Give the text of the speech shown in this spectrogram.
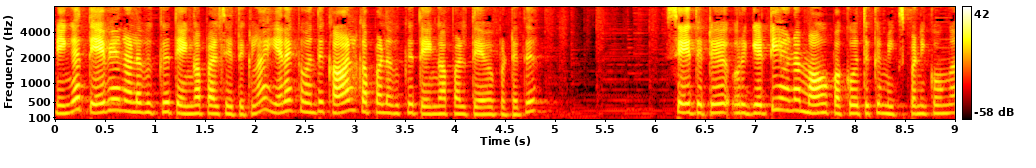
நீங்கள் தேவையான அளவுக்கு தேங்காய் பால் சேர்த்துக்கலாம். எனக்கு வந்து கால் கப் அளவுக்கு தேங்காய் பால் தேவைப்பட்டது. சேர்த்துட்டு ஒரு கெட்டியான மாவு பக்குவத்துக்கு மிக்ஸ் பண்ணிக்கோங்க.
